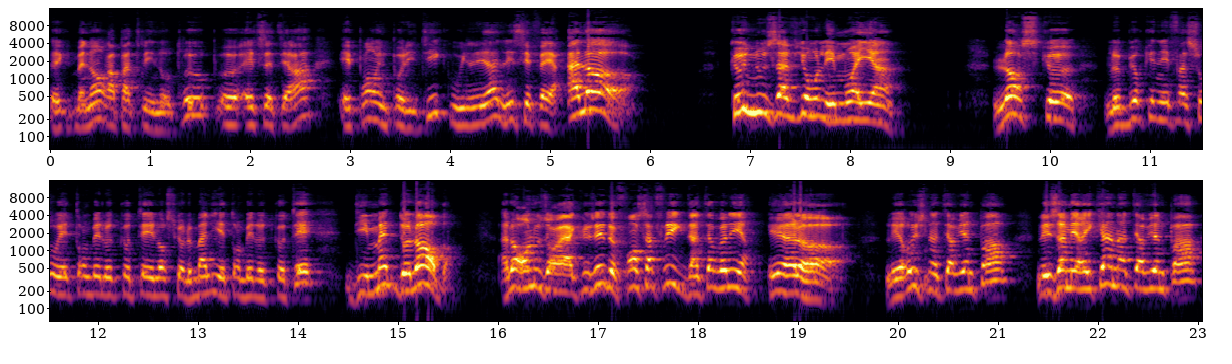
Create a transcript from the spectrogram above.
et maintenant rapatrie nos troupes, etc., et prend une politique où il les a laissé faire. Alors que nous avions les moyens, lorsque le Burkina Faso est tombé de l'autre côté, lorsque le Mali est tombé de l'autre côté, d'y mettre de l'ordre alors on nous aurait accusé de France-Afrique, d'intervenir. Et alors Les Russes n'interviennent pas Les Américains n'interviennent pas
